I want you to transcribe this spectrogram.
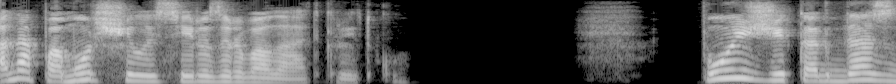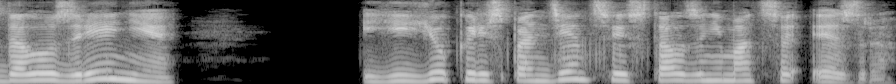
Она поморщилась и разорвала открытку. Позже, когда сдало зрение, ее корреспонденцией стал заниматься Эзра.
